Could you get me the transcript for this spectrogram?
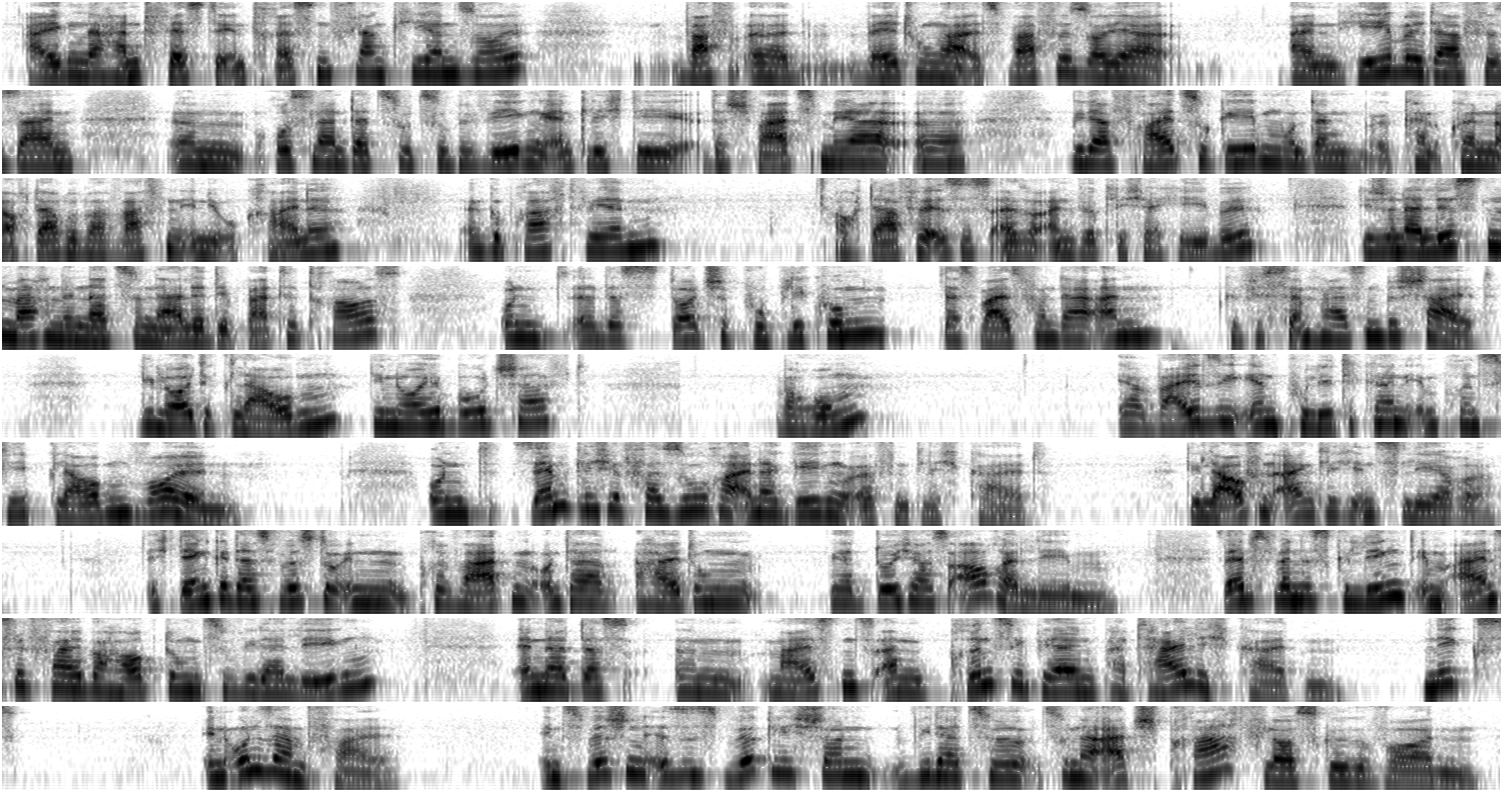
eigene handfeste Interessen flankieren soll. Waff, äh, Welthunger als Waffe soll ja ein Hebel dafür sein, ähm, Russland dazu zu bewegen, endlich die, das Schwarzmeer äh, wieder freizugeben und dann kann, können auch darüber Waffen in die Ukraine äh, gebracht werden. Auch dafür ist es also ein wirklicher Hebel. Die Journalisten machen eine nationale Debatte draus und äh, das deutsche Publikum, das weiß von da an gewissermaßen Bescheid. Die Leute glauben die neue Botschaft. Warum? Ja, weil sie ihren Politikern im Prinzip glauben wollen. Und sämtliche Versuche einer Gegenöffentlichkeit, die laufen eigentlich ins Leere. Ich denke, das wirst du in privaten Unterhaltungen ja durchaus auch erleben. Selbst wenn es gelingt, im Einzelfall Behauptungen zu widerlegen, ändert das ähm, meistens an prinzipiellen Parteilichkeiten nichts. In unserem Fall. Inzwischen ist es wirklich schon wieder zu, zu einer Art Sprachfloskel geworden,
